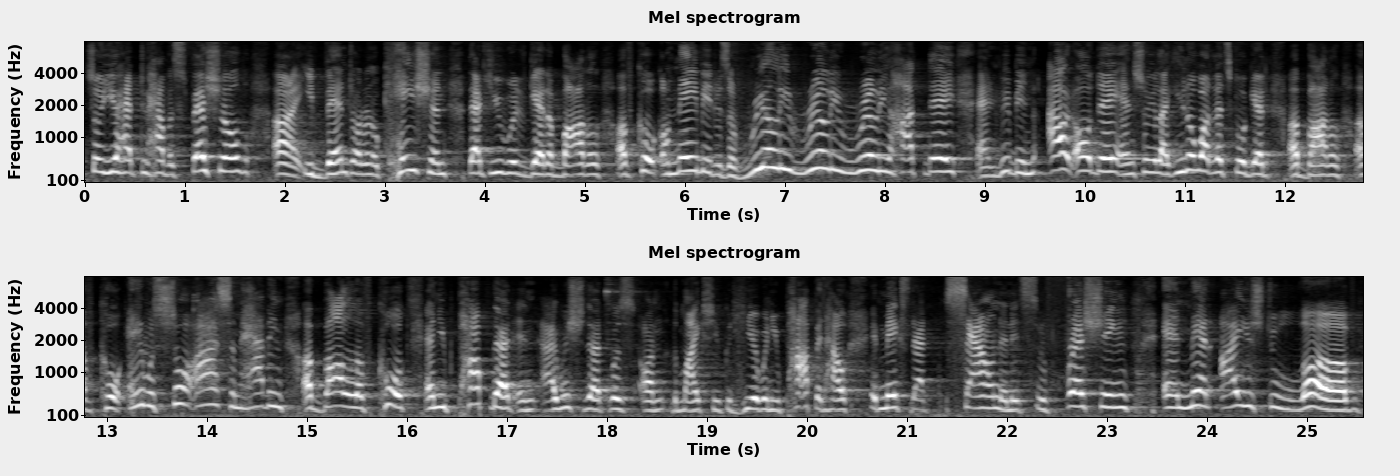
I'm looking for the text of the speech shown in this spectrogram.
so you had to have a special uh, event or an occasion that you would get a bottle of coke. Or maybe it was a really really really hot day and we've been out all day. And so you're like you know what? Let's go get a bottle of coke. And it was so awesome having a bottle of coke. And you pop that and i wish that was on the mic so you could hear when you pop it how how it makes that sound and it's refreshing. And man, I used to love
